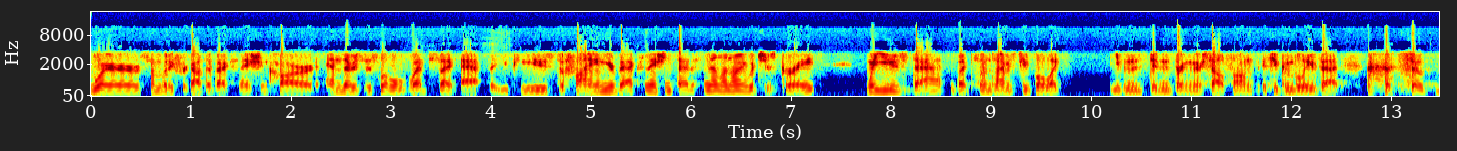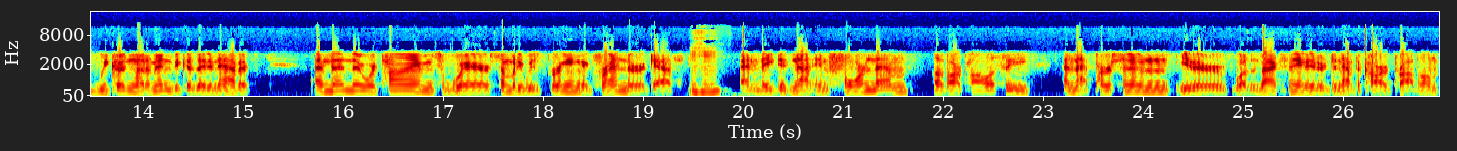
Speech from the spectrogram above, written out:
where somebody forgot their vaccination card, and there's this little website app that you can use to find your vaccination status in Illinois, which is great we used that, but sometimes people like even didn't bring their cell phone, if you can believe that. so we couldn't let them in because they didn't have it. And then there were times where somebody was bringing a friend or a guest, mm-hmm. and they did not inform them of our policy, and that person either wasn't vaccinated or didn't have the card problem,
